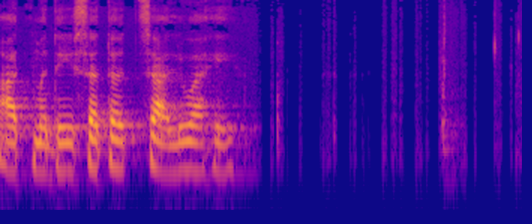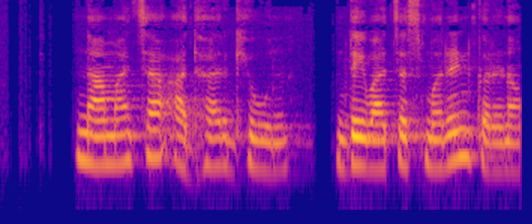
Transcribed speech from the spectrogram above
आतमध्ये सतत चालू आहे. नामाचा आधार घेऊन देवाचं स्मरण करणं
